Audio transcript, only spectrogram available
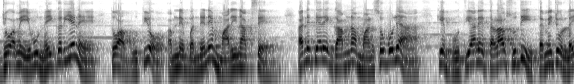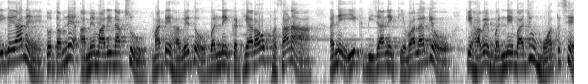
જો અમે એવું નહીં કરીએ ને, તો આ ભૂતિયો અમને બંનેને મારી નાખશે. અને ત્યારે ગામના માણસો બોલ્યા કે, ભૂતિયાને તળાવ સુધી તમે જો લઈ ગયા ને તો તમને અમે મારી નાખશું. માટે હવે તો બંને કઠિયારાઓ ફસાણા અને એકબીજાને કહેવા લાગ્યો કે, હવે બંને બાજુ મોત છે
